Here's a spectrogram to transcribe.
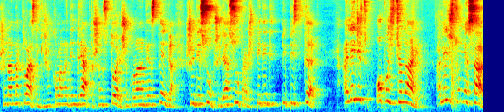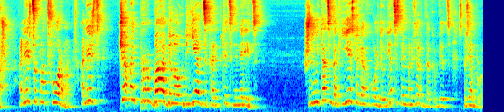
și în Anaclastic, și în coloana din dreapta, și în story, și în coloana din stânga, și de sub, și deasupra, și pe, de, de, pe peste tot. Alegeți o poziționare. Alegeți un mesaj, alegeți o platformă, alegeți cea mai probabilă audiență care puteți să ne meriți. Și nu uitați dacă este o leacă acolo de audiență, să mă refer dacă veți, spre exemplu,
